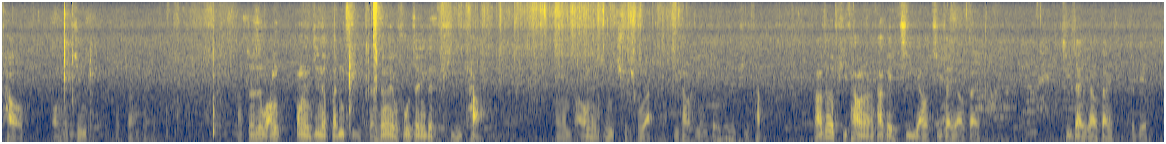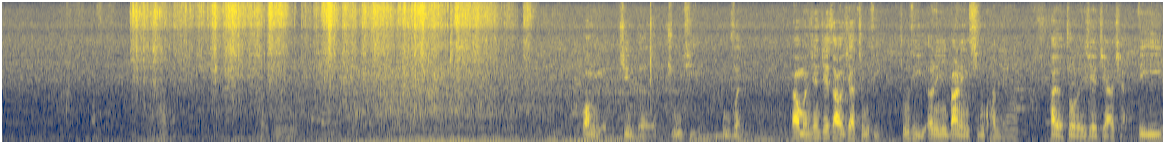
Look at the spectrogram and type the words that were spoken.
套望远镜的，等下我们来，啊，这是望望远镜的本体，本身有附赠一个皮套，我们把望远镜取出来，皮套里面做就是皮套。然后这个皮套呢，它可以系腰，系在腰带，系在腰带这边。好然后呢，这是望远镜的主体部分。那我们先介绍一下主体。主体二零一八年新款的呢，它有做了一些加强。第一，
